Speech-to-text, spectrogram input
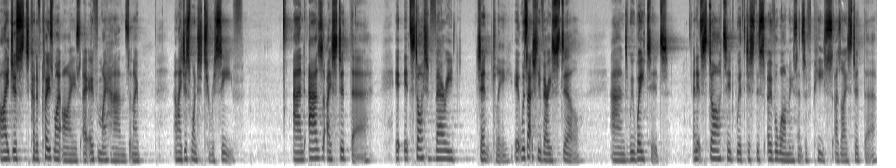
I just kind of closed my eyes, I opened my hands, and I, and I just wanted to receive. And as I stood there, it, it started very gently. It was actually very still. And we waited. And it started with just this overwhelming sense of peace as I stood there.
